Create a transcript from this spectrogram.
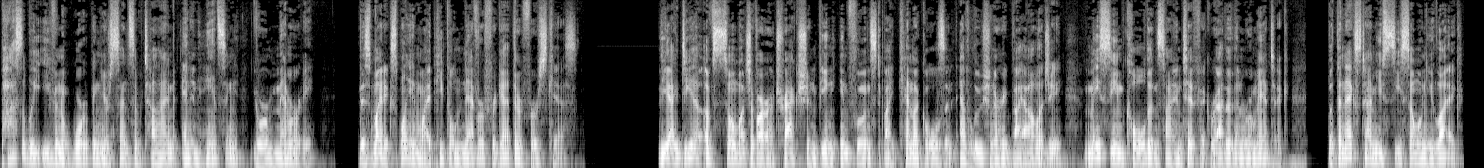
possibly even warping your sense of time and enhancing your memory. This might explain why people never forget their first kiss. The idea of so much of our attraction being influenced by chemicals and evolutionary biology may seem cold and scientific rather than romantic. But the next time you see someone you like,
